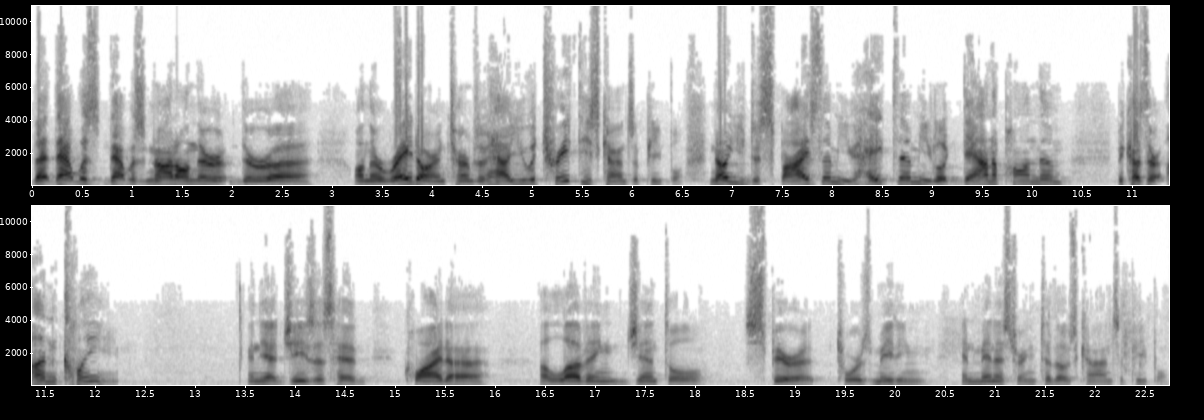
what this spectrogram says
That, that, was, that was not on their, their, uh, on their radar in terms of how you would treat these kinds of people. No, you despise them, you hate them, you look down upon them because they're unclean. And yet, Jesus had quite a, a loving, gentle spirit towards meeting and ministering to those kinds of people.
